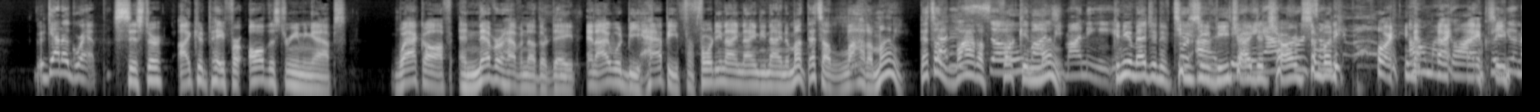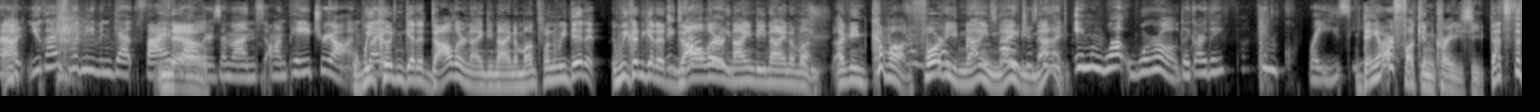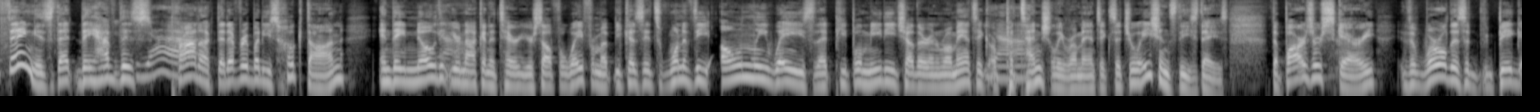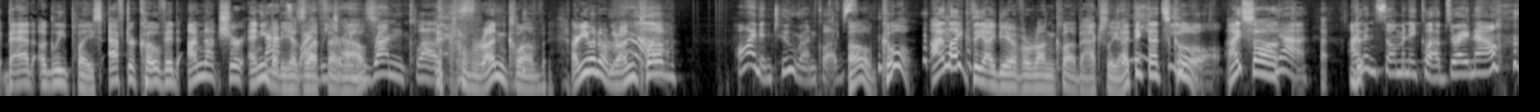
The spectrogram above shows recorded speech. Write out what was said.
get a grip. sister, I could pay for all the streaming apps, whack off, and never have another date, and I would be happy for forty nine ninety nine a month. That's a lot of money. That's That a lot of so fucking money. money. Can you imagine if For TCB tried to charge some- somebody nine? Oh my god, could you imagine? You guys wouldn't even get five dollars a month on Patreon. We Like, couldn't get a dollar ninety nine a month when we did it. We couldn't get a dollar Exactly. ninety nine a month. I mean, come on, forty nine ninety nine. in what world? Like, are they fucking crazy? They are fucking crazy. That's the thing is that they have this Yeah. product that everybody's hooked on and they know that Yeah. you're not going to tear yourself away from it because it's one of the only ways that people meet each other in romantic or potentially romantic situations these days. The bars are scary. The world is a big, bad, ugly place. After COVID, I'm not sure anybody That's has left their house. Run club. Run club. Are you in a run club? Oh, I'm in two run clubs. Oh, cool. I like the idea of a run club actually. I think that's cool. I saw yeah, uh, I'm in so many clubs right now.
